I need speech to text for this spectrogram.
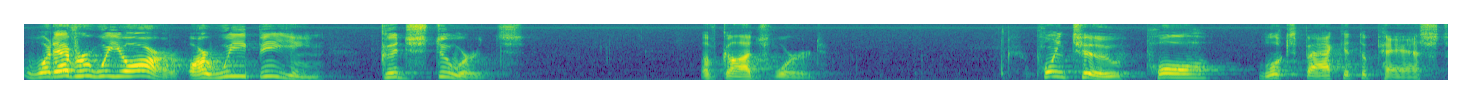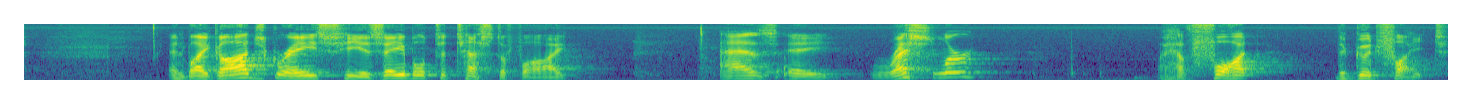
Whatever we are, are we being good stewards of God's Word? Point two Paul looks back at the past, and by God's grace, he is able to testify as a wrestler, I have fought the good fight.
